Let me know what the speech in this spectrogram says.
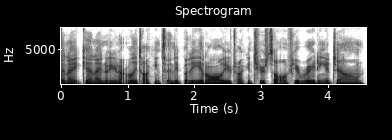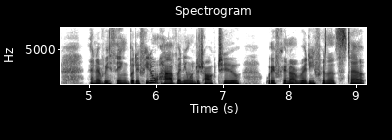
and I, again, I know you're not really talking to anybody at all. You're talking to yourself. You're writing it down and everything. But if you don't have anyone to talk to, or if you're not ready for that step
